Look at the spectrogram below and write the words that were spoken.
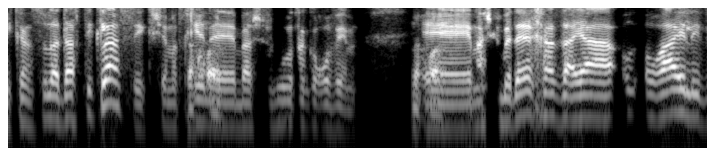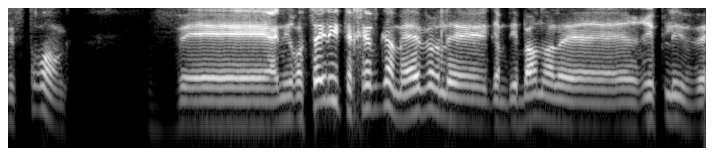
ייכנסו ל Dusty Classic, שמתחיל נכון. אה, בשבועות הקרובים. נכון. אה, מה שבדרך כלל זה היה אוריילי וסטרונג. ואני רוצה להתייחס גם מעבר, גם דיברנו על אה, ריפלי, ו...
